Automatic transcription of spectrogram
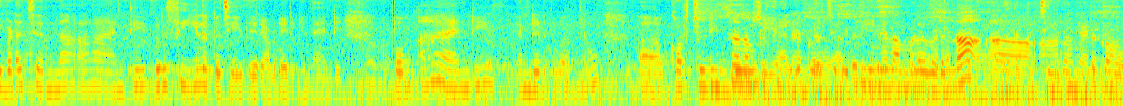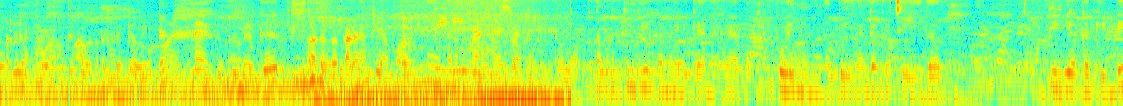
ഇവിടെ ചെന്ന് ആ ആന്റി ഒരു സീലൊക്കെ ചെയ്തു തരും അവിടെ ഇരിക്കുന്ന ആന്റി. അപ്പം ആ ആന്റി എന്റെ അടുത്ത് പറഞ്ഞു കുറച്ചുകൂടി ഇമ്പ്രൂവ് ചെയ്യാനുണ്ട് ഇനി നമ്മൾ ഇവിടുന്ന് ആറാമത്തെ കൗണ്ടറിൽ പോകണം കൗണ്ടറിൽ പോയിട്ട് നമ്മൾക്ക് അതൊക്കെ കളക്ട് ചെയ്യാൻ പോകണം എണ്ണയൊക്കെ കിട്ടുള്ളൂ അപ്പോൾ നമ്മൾ തിരിയൊക്കെ മേടിക്കാനൊക്കെ പോയി നിന്ന് പേയ്മെന്റ് ഒക്കെ ചെയ്ത് തിരിയൊക്കെ കിട്ടി.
